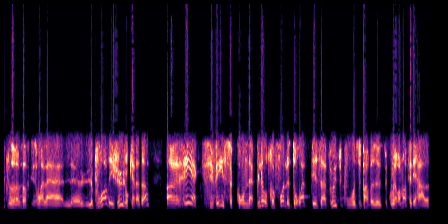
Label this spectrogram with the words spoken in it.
clause de l'obstant, excusez-moi, le, pouvoir des juges au Canada a réactivé ce qu'on appelait autrefois le droit de désaveu du, du, du gouvernement fédéral.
